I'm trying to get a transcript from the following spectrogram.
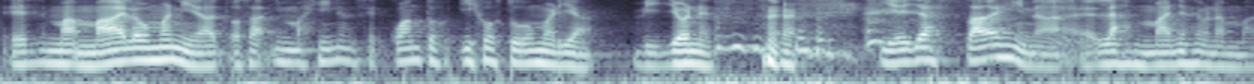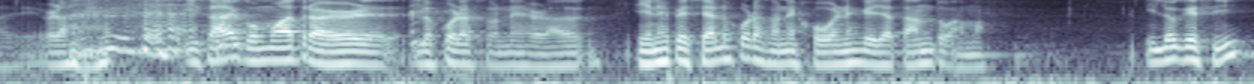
es mamá de la humanidad, o sea, imagínense cuántos hijos tuvo María, billones. y ella sabe y nada, las mañas de una madre, ¿verdad? y sabe cómo atraer los corazones, ¿verdad? Y en especial los corazones jóvenes que ella tanto ama. Y lo que sí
